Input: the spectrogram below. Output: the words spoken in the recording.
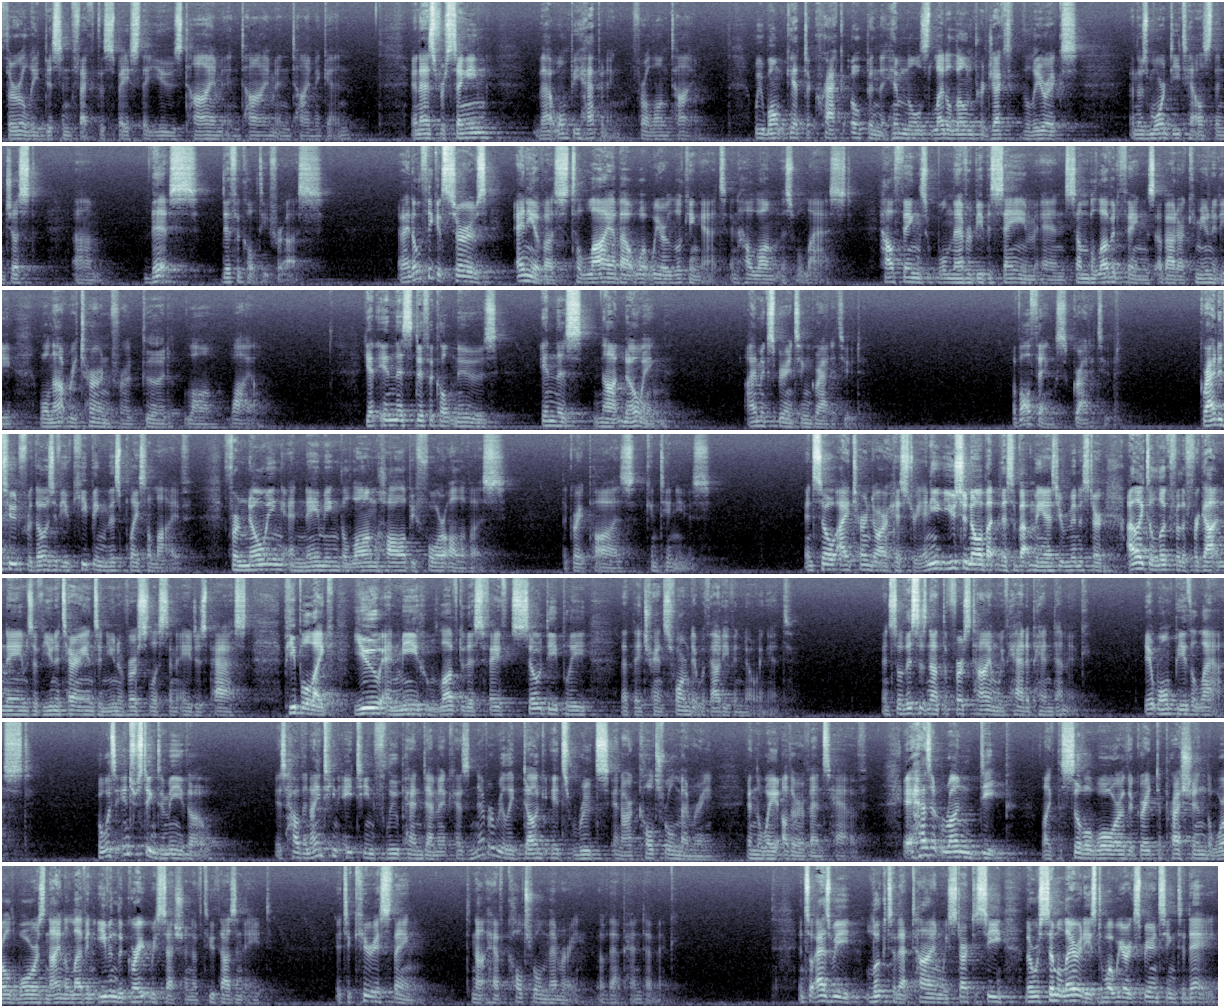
thoroughly disinfect the space they use time and time and time again. And as for singing, that won't be happening for a long time. We won't get to crack open the hymnals, let alone project the lyrics. And there's more details than just um, this difficulty for us. And I don't think it serves any of us to lie about what we are looking at and how long this will last, how things will never be the same, and some beloved things about our community will not return for a good long while. Yet, in this difficult news, in this not knowing, I'm experiencing gratitude. Of all things, gratitude. Gratitude for those of you keeping this place alive for knowing and naming the long haul before all of us. The great pause continues. And so I turn to our history. And you, you, should know about this about me as your minister. I like to look for the forgotten names of Unitarians and Universalists in ages past. People like you and me who loved this faith so deeply that they transformed it without even knowing it. And so this is not the first time we've had a pandemic, it won't be the last. But what's interesting to me, though, is how the 1918 flu pandemic has never really dug its roots in our cultural memory in the way other events have. It hasn't run deep like the Civil War, the Great Depression, the World Wars, 9 11, even the Great Recession of 2008. It's a curious thing to not have cultural memory of that pandemic. And so, as we look to that time, we start to see there were similarities to what we are experiencing today.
